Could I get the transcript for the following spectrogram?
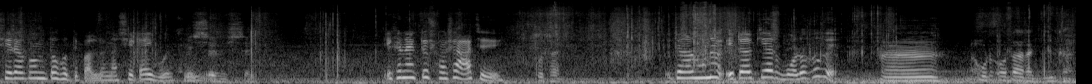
সেরকম তো হতে পারল না সেটাই বলছি। এখানে একটা শশা আছে? কোথায়? এটা আর মনে হয়- এটা কি আর বড় হবে? ওটা আর একদিন থাক।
